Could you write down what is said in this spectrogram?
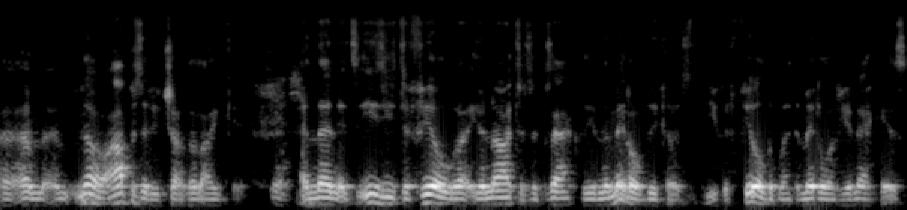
um, um, no, opposite each other, like, Yes. and then it's easy to feel that your knot is exactly in the middle because you could feel where the middle of your neck is.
